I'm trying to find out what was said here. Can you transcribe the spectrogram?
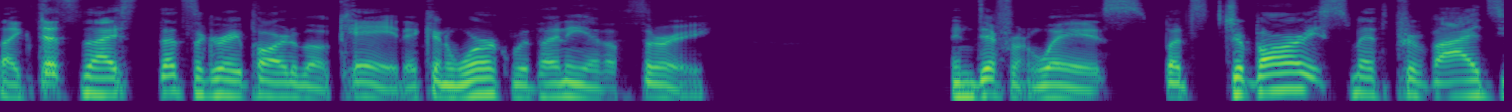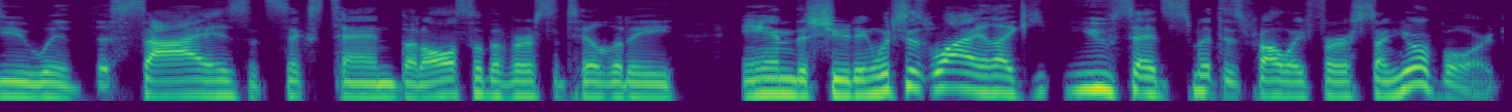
Like that's nice. That's the great part about Cade. It can work with any of the three in different ways. But Jabari Smith provides you with the size at 6'10, but also the versatility and the shooting, which is why, like you said, Smith is probably first on your board.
